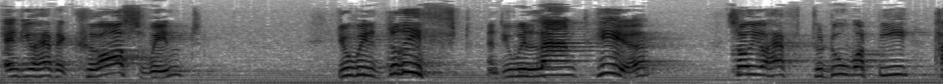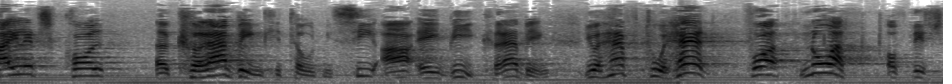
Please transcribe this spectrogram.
and you have a crosswind, you will drift and you will land here. So you have to do what we pilots call uh, crabbing, he told me. C-R-A-B, crabbing. You have to head for north of this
